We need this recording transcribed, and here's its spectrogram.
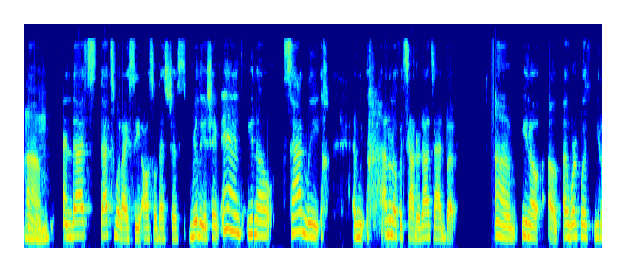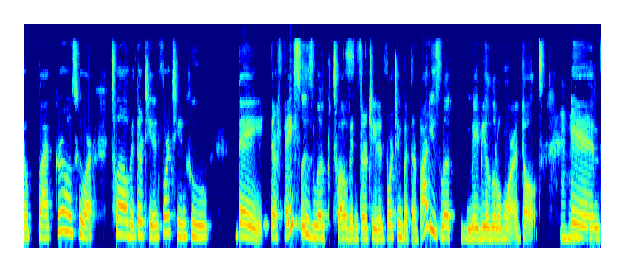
Um, mm-hmm. Um, and that's that's what I see. Also, that's just really a shame. And you know, sadly, I mean, I don't know if it's sad or not sad, but um, you know, I, I work with you know black girls who are 12 and 13 and 14 who they their faces look 12 and 13 and 14 but their bodies look maybe a little more adult mm-hmm. and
